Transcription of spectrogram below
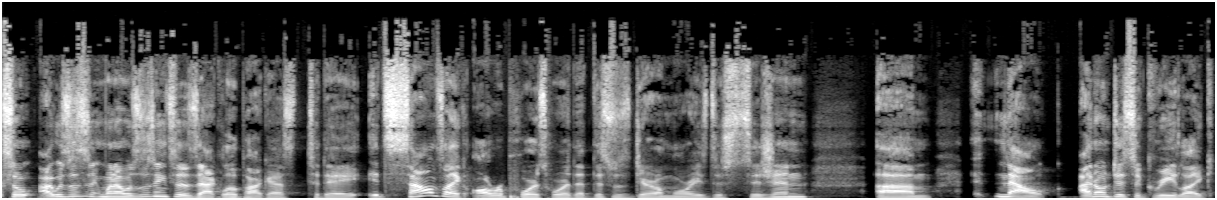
So I was listening when I was listening to the Zach Lowe podcast today. It sounds like all reports were that this was Daryl Morey's decision. Um, now I don't disagree. Like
